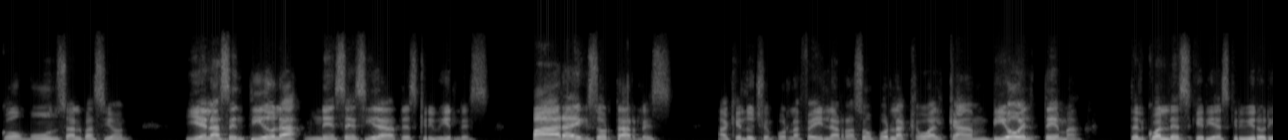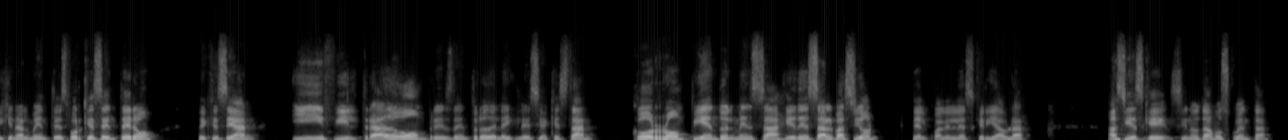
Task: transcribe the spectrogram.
común salvación y él ha sentido la necesidad de escribirles para exhortarles a que luchen por la fe. Y la razón por la cual cambió el tema del cual les quería escribir originalmente es porque se enteró de que se han infiltrado hombres dentro de la iglesia que están corrompiendo el mensaje de salvación del cual les quería hablar. Así es que, si nos damos cuenta,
